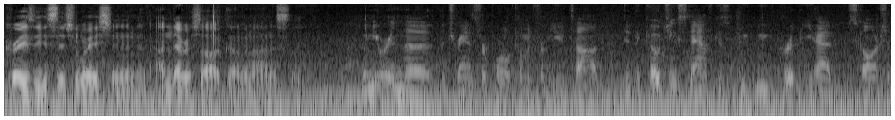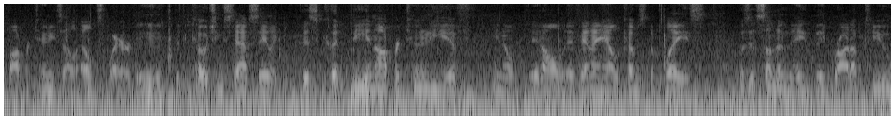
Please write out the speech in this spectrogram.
crazy situation, and I never saw it coming, honestly. When you were in the, the transfer portal coming from Utah, did the coaching staff, because we, we heard that you had scholarship opportunities el- elsewhere, Mhm. did the coaching staff say, like, this could be an opportunity if, you know, it all, if NIL comes into place? Was it something they, they brought up to you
